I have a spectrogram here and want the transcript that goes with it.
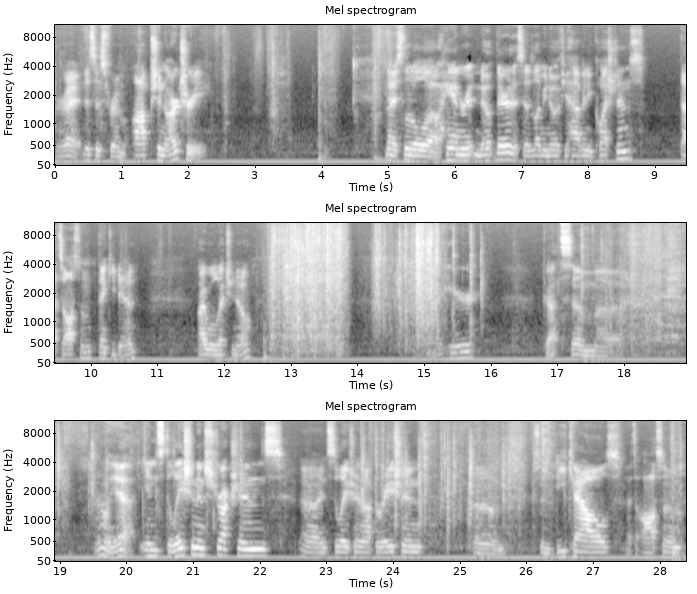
All right, this is from Option Archery. Nice little uh, handwritten note there that says, let me know if you have any questions. That's awesome. Thank you, Dan. I will let you know. Right here, got some, uh, oh yeah, installation instructions, uh, installation and operation, um, some decals. That's awesome.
